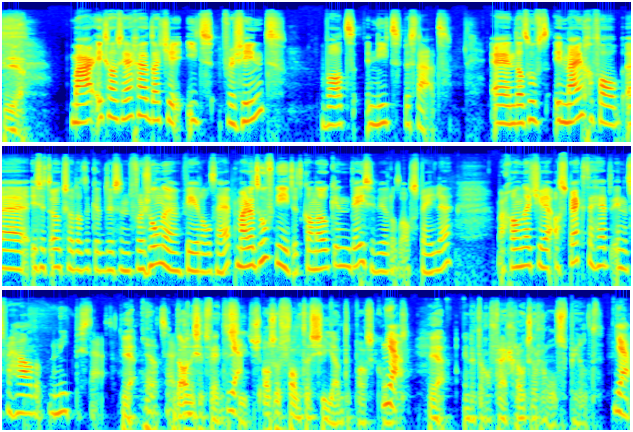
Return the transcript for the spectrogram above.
Ja. Maar ik zou zeggen dat je iets verzint wat niet bestaat. En dat hoeft, in mijn geval eh, is het ook zo dat ik het dus een verzonnen wereld heb. Maar dat hoeft niet. Het kan ook in deze wereld afspelen. Maar gewoon dat je aspecten hebt in het verhaal dat niet bestaat. Ja. Dat zou ik Dan doen. is het fantasy. Ja. Dus als er fantasie aan te pas komt. Ja. ja. En dat toch een vrij grote rol speelt. Ja,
